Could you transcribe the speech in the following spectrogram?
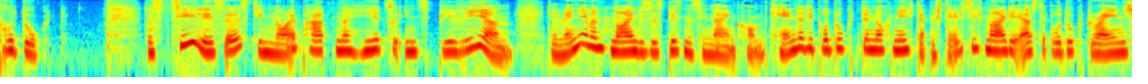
Produkt. Das Ziel ist es, die Neupartner hier zu inspirieren. Denn wenn jemand neu in dieses Business hineinkommt, kennt er die Produkte noch nicht, er bestellt sich mal die erste Produktrange.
